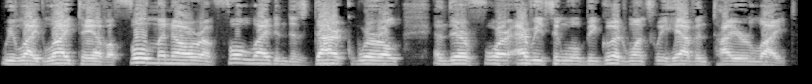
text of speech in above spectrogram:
we light light to have a full menorah, a full light in this dark world, and therefore everything will be good once we have entire light.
